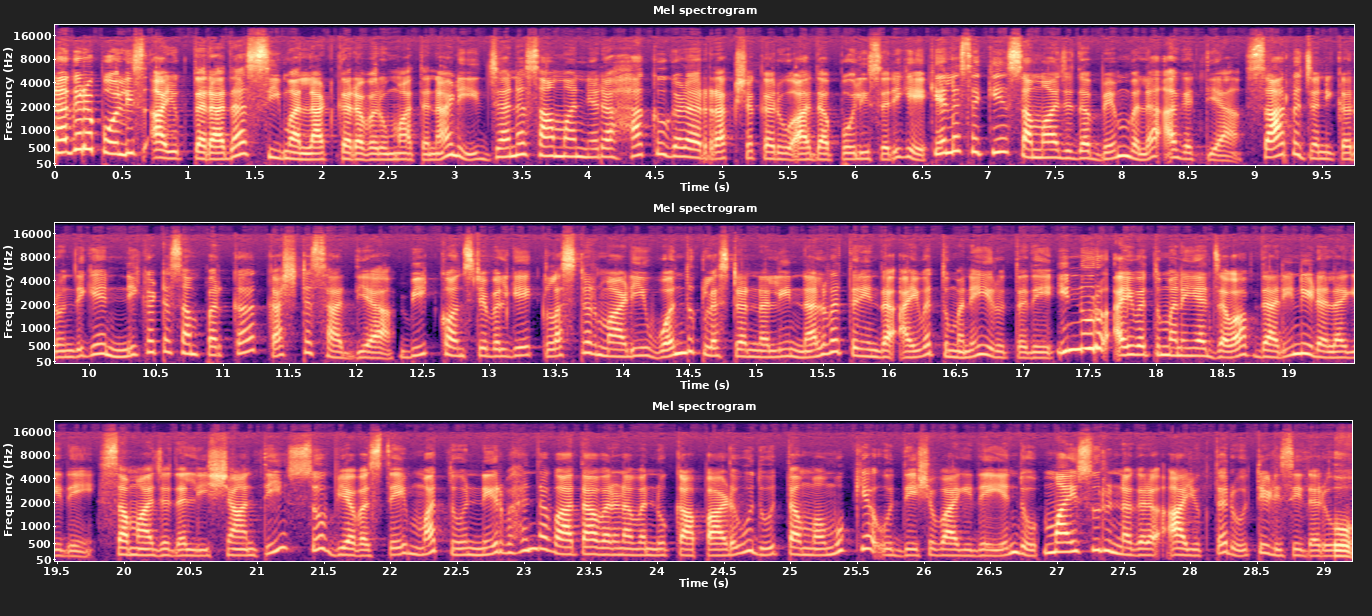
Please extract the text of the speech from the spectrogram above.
ನಗರ ಪೊಲೀಸ್ ಆಯುಕ್ತರಾದ ಸೀಮಾ ಲಾಟ್ಕರ್ ಅವರು ಮಾತನಾಡಿ, ಜನಸಾಮಾನ್ಯರ ಹಕ್ಕುಗಳ ರಕ್ಷಕರು ಆದ ಪೊಲೀಸರಿಗೆ ಕೆಲಸಕ್ಕೆ ಸಮಾಜದ ಬೆಂಬಲ ಅಗತ್ಯ. ಸಾರ್ವಜನಿಕರೊಂದಿಗೆ ನಿಕಟ ಸಂಪರ್ಕ ಕಷ್ಟ ಸಾಧ್ಯ ಬೀಟ್ ಕಾನ್ಸ್ಟೇಬಲ್ಗೆ ಕ್ಲಸ್ಟರ್ ಮಾಡಿ ಒಂದು ಕ್ಲಸ್ಟರ್ನಲ್ಲಿ ನಲವತ್ತರಿಂದ ಐವತ್ತು ಮನೆ ಇರುತ್ತದೆ. ಇನ್ನೂರು ಐವತ್ತು ಮನೆಯ ಜವಾಬ್ದಾರಿ ನೀಡಲಾಗಿದೆ. ಸಮಾಜದಲ್ಲಿ ಶಾಂತಿ, ಸುವ್ಯವಸ್ಥೆ ಮತ್ತು ನಿರ್ಬಂಧ ವಾತಾವರಣವನ್ನು ಕಾಪಾಡುವುದು ತಮ್ಮ ಮುಖ್ಯ ಉದ್ದೇಶವಾಗಿದೆ ಎಂದು ಮೈಸೂರು ನಗರ ಆಯುಕ್ತರು ತಿಳಿಸಿದರು.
